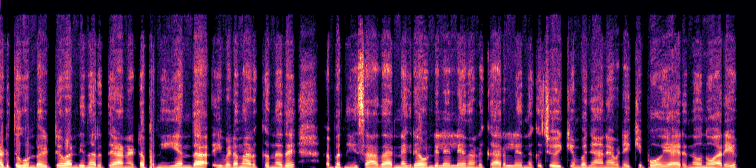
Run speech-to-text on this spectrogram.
അടുത്ത് കൊണ്ടുപോയിട്ട് വണ്ടി നിർത്തുകയാണ് കേട്ടോ. അപ്പോൾ നീ എന്താ ഇവിടെ നടക്കുന്നത്? അപ്പോൾ നീ സാധാരണ ഗ്രൗണ്ടിലല്ലേ നടക്കാറില്ലേ എന്നൊക്കെ ചോദിക്കുമ്പോൾ ഞാൻ അവിടേക്ക് പോയായിരുന്നു എന്ന് പറയും.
